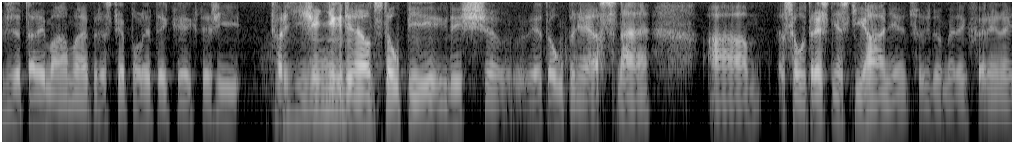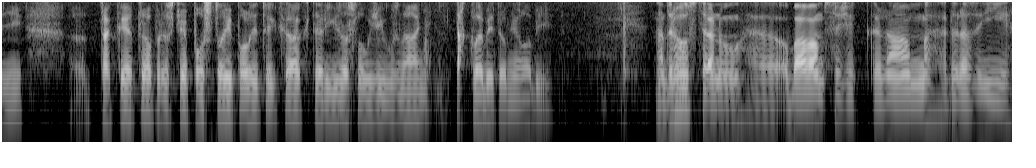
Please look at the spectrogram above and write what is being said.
že tady máme prostě politiky, kteří tvrdí, že nikdy neodstoupí, když je to úplně jasné, a jsou trestně stíháni, což Dominik Ferry není, tak je to prostě postoj politika, který zaslouží uznání. Takhle by to mělo být. Na druhou stranu, eh, obávám se, že k nám dorazí,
